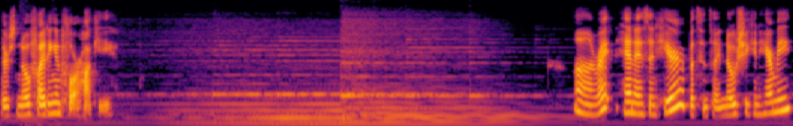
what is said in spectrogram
there's no fighting in floor hockey. Alright, Hannah isn't here, but since I know she can hear me,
